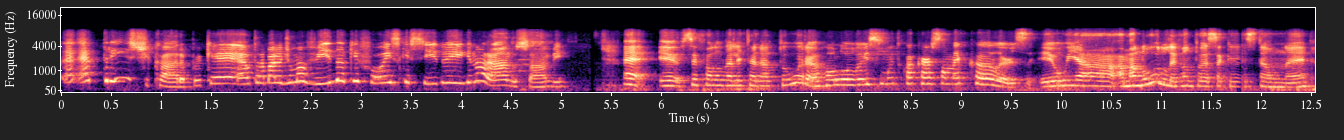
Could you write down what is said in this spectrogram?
É, é, triste, cara, porque é o trabalho de uma vida que foi esquecido e ignorado, sabe? É, você falou da literatura, rolou isso muito com a Carson McCullers. Eu e a, a Manu levantou essa questão, né?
